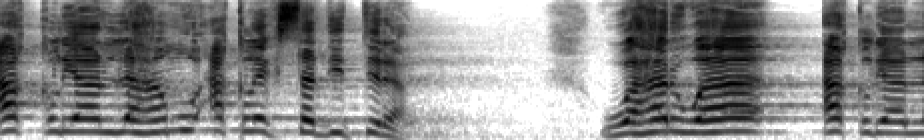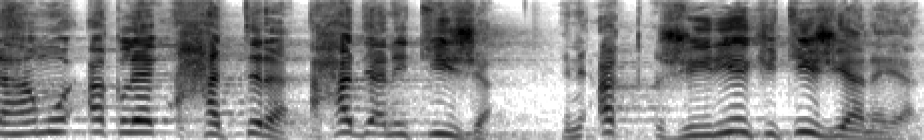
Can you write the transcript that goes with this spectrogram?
عقليان لهمو عقلك سديد وهروها عقليان لهمو عقلك أحد ترى. أحد يعني تيجا. يعني عق جيريكي تيجي يعني, يعني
